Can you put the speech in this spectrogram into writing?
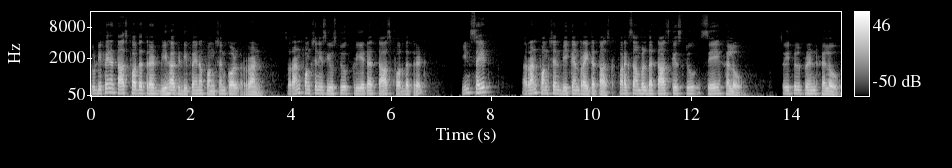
to define a task for the thread we have to define a function called run so run function is used to create a task for the thread. Inside a run function we can write a task. For example, the task is to say hello. So it will print hello.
